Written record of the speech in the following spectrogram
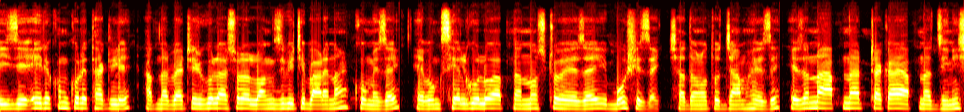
এই যে, এইরকম করে থাকলে আপনার ব্যাটারিগুলো আসলে লংজিভিটি বাড়ে না, কমে যায় এবং সেলগুলো আপনার নষ্ট হয়ে যায়, বসে যায়, সাধারণত জাম হয়ে যায়। এজন্য আপনার টাকায় আপনার জিনিস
